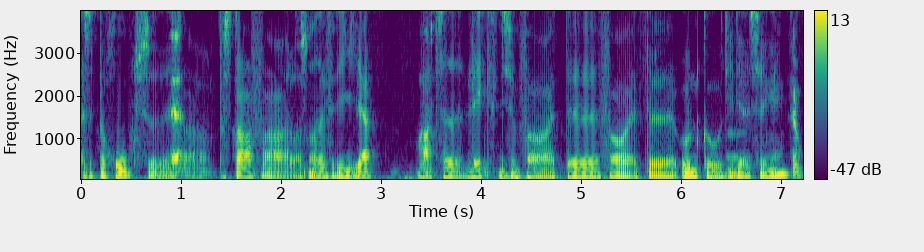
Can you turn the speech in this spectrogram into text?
altså beruset ja. eller på stoffer eller sådan noget, fordi jeg var taget væk, ligesom for at, øh, for at øh, undgå de der ting. Ikke? Jo.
